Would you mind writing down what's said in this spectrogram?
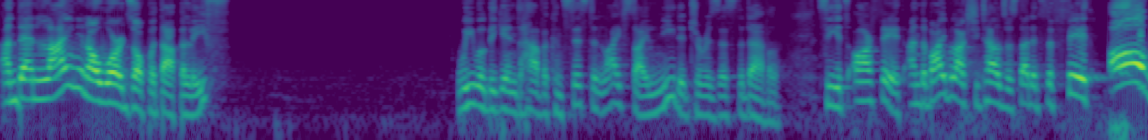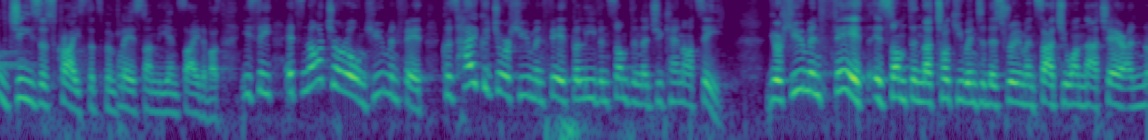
and then lining our words up with that belief, we will begin to have a consistent lifestyle needed to resist the devil. See, it's our faith. And the Bible actually tells us that it's the faith of Jesus Christ that's been placed on the inside of us. You see, it's not your own human faith, because how could your human faith believe in something that you cannot see? Your human faith is something that took you into this room and sat you on that chair and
